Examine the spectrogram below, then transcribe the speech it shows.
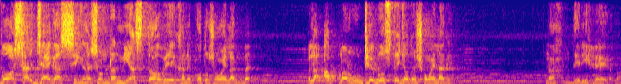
বসার জায়গা সিংহাসনটা নিয়ে আসতে হবে এখানে। কত সময় লাগবে? বলে, আপনার উঠে বসতে যত সময় লাগে। না, দেরি হয়ে গেল।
